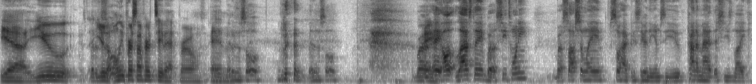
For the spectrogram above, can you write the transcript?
yeah. You you're the Soul. only person I've heard say that, bro. Hey, And better than Soul. better than Soul. Bro, Hey. hey, uh, last thing, bro. C twenty, bro. Sasha Lane. So happy to see her in the MCU. Kind of mad that she's like,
